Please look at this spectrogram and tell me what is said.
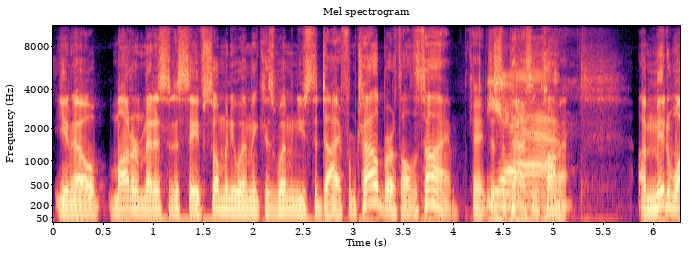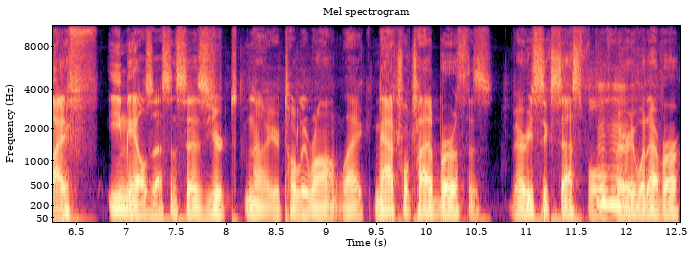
You know, modern medicine has saved so many women because women used to die from childbirth all the time. Okay, just a passing comment. A midwife emails us and says, "You're no, you're totally wrong. Like natural childbirth is very successful, Mm-hmm. very whatever."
